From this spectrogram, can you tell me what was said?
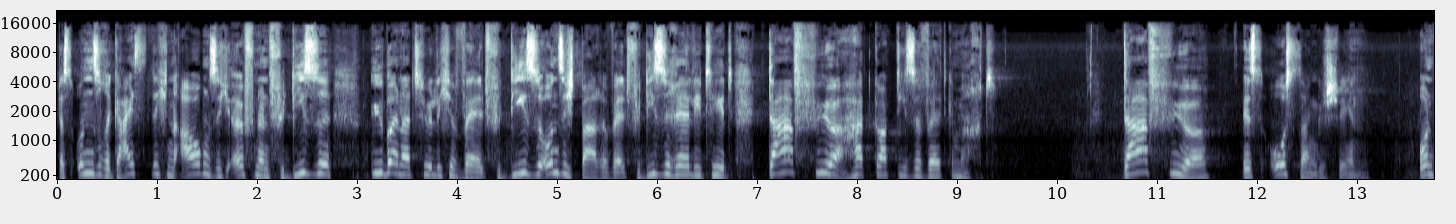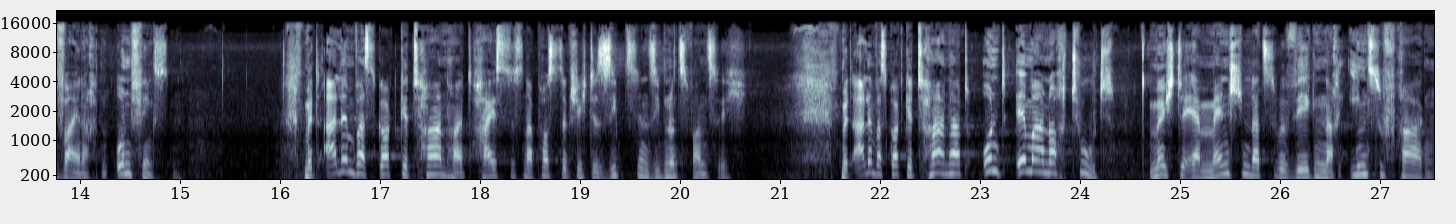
dass unsere geistlichen Augen sich öffnen für diese übernatürliche Welt, für diese unsichtbare Welt, für diese Realität. Dafür hat Gott diese Welt gemacht. Dafür ist Ostern geschehen und Weihnachten und Pfingsten. Mit allem, was Gott getan hat, heißt es in Apostelgeschichte 17, 27. Mit allem, was Gott getan hat und immer noch tut, möchte er Menschen dazu bewegen, nach ihm zu fragen,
